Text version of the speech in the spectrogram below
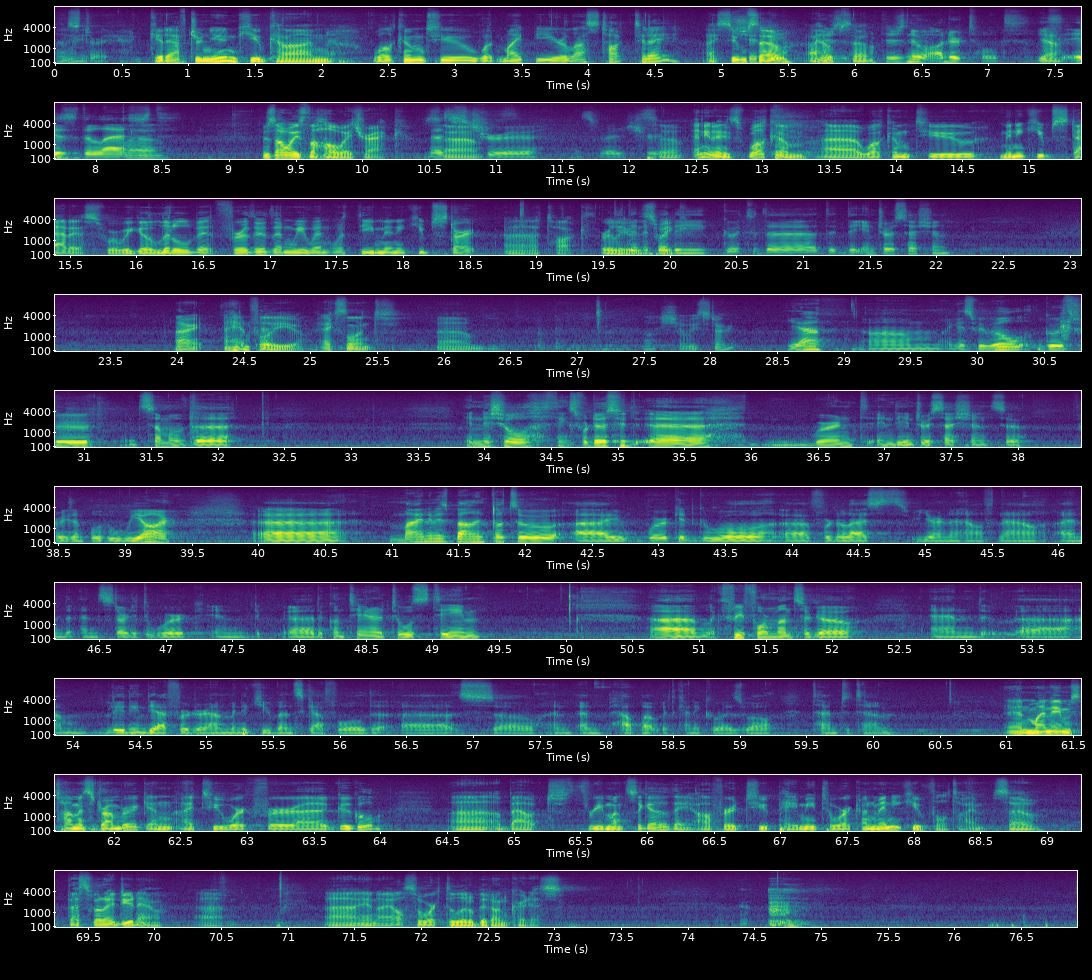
Let's start. Good afternoon, KubeCon. Welcome to what might be your last talk today. I assume Should so. be. I hope so. There's no other talks. Yeah. This is the last. Well, There's always the hallway track. That's so- true. That's very true. So, anyways, welcome. Uh, welcome to Minikube Status, where we go a little bit further than we went with the Minikube Start uh, talk earlier this week. Did anybody go to the, the, the intro session? All right, a handful of you. Excellent. Um, well, shall we start? Yeah. Um, I guess we will go through some of the initial things for those who uh, weren't in the intro session. So, for example, who we are. Uh, my name is Bálint Pató. I work at Google uh, for the last year and a half now, and, and started to work in the, uh, the container tools team uh, like three, four months ago. And uh, I'm leading the effort around Minikube and Skaffold, uh, so and, and help out with Kaniko as well, time to time. And my name is Thomas Strömberg, and I too work for uh, Google. Uh, about three months ago, they offered to pay me to work on Minikube full time. So that's what I do now. Um, uh, and I also worked a little bit on Kritis.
